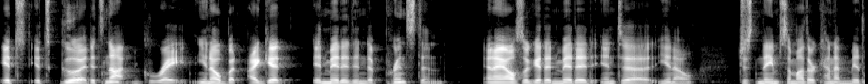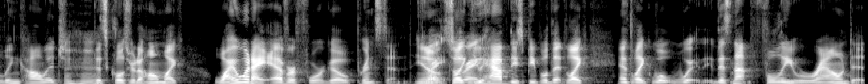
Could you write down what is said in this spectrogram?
it's it's good it's not great you know but i get admitted into princeton and i also get admitted into you know just name some other kind of middling college Mhm. that's closer to home like why would i ever forego princeton? You know Right, so like you have these people that like and it's like well wh- that's not fully rounded.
